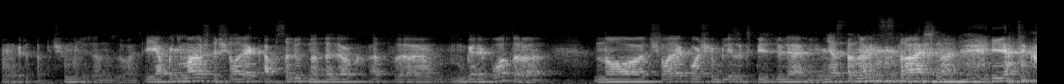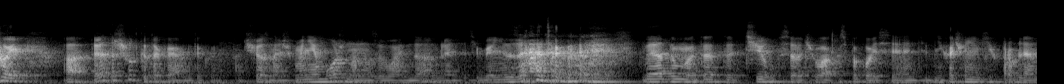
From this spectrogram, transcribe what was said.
Он говорит, а почему нельзя называть? И я понимаю, что человек абсолютно далек от э, Гарри Поттера, но человек очень близок с пиздюлями. Мне становится страшно. И я такой, а, да это шутка такая. Он такой, а что значит, мне можно называть, да, блядь, а тебе нельзя? Я думаю, это чил, все, чувак, успокойся, я не хочу никаких проблем.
